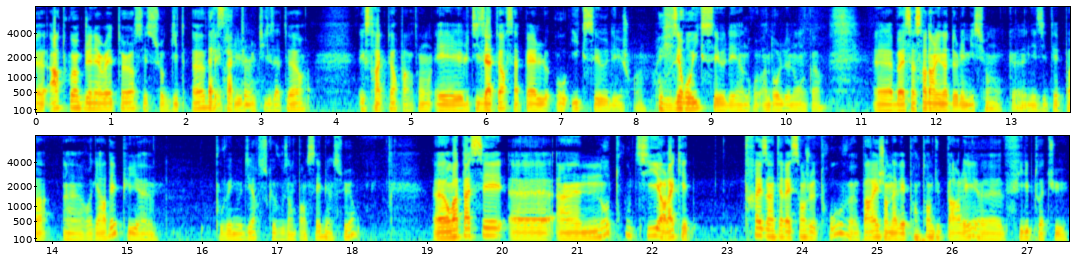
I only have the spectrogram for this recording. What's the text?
euh, Artwork Generator, c'est sur GitHub. Extractor. L'utilisateur. Extracteur, pardon. Et l'utilisateur s'appelle OXCED, je crois. 0xCED, un, drôle, de nom encore. Euh, bah, ça sera dans les notes de l'émission, donc n'hésitez pas à regarder. Puis, vous pouvez nous dire ce que vous en pensez, bien sûr. on va passer à un autre outil, alors là, qui est très intéressant, je trouve. Pareil, j'en avais pas entendu parler. Euh, Philippe, toi, tu,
